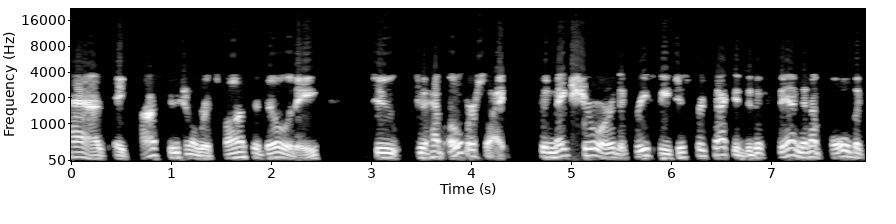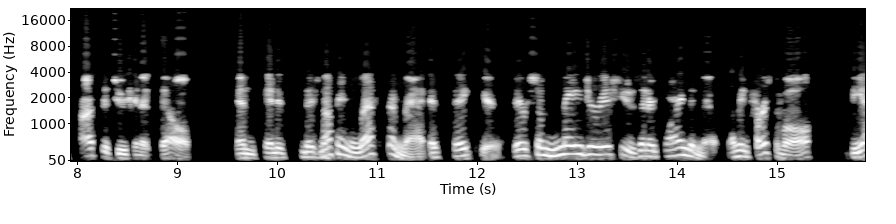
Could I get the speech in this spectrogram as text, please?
has a constitutional responsibility to to have oversight, to make sure that free speech is protected, to defend and uphold the Constitution itself. And, and it's, there's nothing less than that at stake here. There are some major issues intertwined in this. I mean, first of all, the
